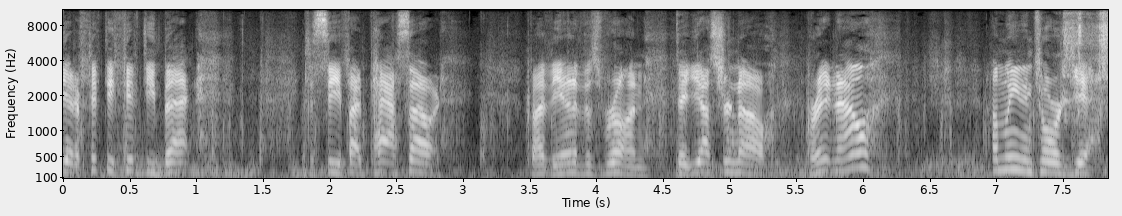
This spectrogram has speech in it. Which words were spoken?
If you had a 50-50 bet to see if I'd pass out by the end of this run, that yes or no. Right now, I'm leaning towards yes.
